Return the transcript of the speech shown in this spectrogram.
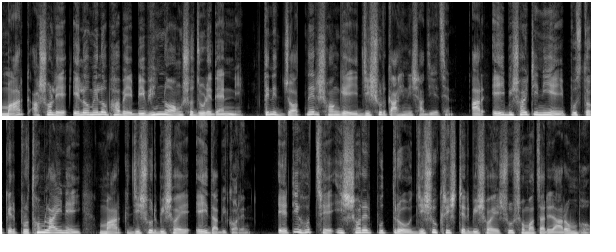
মার্ক আসলে এলোমেলোভাবে বিভিন্ন অংশ জুড়ে দেননি। তিনি যত্নের সঙ্গেই যিশুর কাহিনী সাজিয়েছেন। আর এই বিষয়টি নিয়ে পুস্তকের প্রথম লাইনেই মার্ক যিশুর বিষয়ে এই দাবি করেন। এটি হচ্ছে ঈশ্বরের পুত্র যীশু খ্রিস্টের বিষয়ে সুসমাচারের আরম্ভ।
